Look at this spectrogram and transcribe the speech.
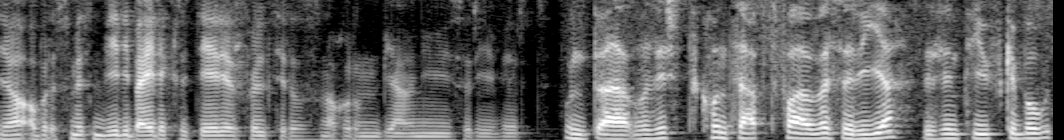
ja, aber es müssen wie die beiden Kriterien erfüllt sein, dass es nachher eine Bienvenue-Serie wird. Und äh, was ist das Konzept von einer Serie? Wie sind die aufgebaut?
